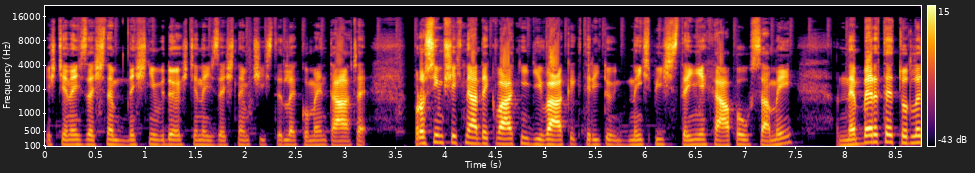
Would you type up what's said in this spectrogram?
ještě než začneme dnešní video, ještě než začneme číst tyhle komentáře. Prosím všechny adekvátní diváky, kteří to nejspíš stejně chápou sami, neberte tohle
